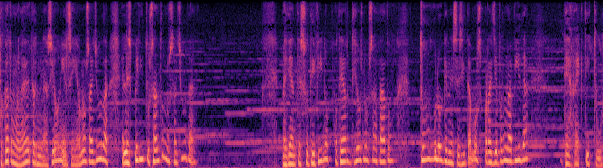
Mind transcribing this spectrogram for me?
toca tomar la determinación y el Señor nos ayuda. El Espíritu Santo nos ayuda. Mediante su divino poder Dios nos ha dado todo lo que necesitamos para llevar una vida de rectitud.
